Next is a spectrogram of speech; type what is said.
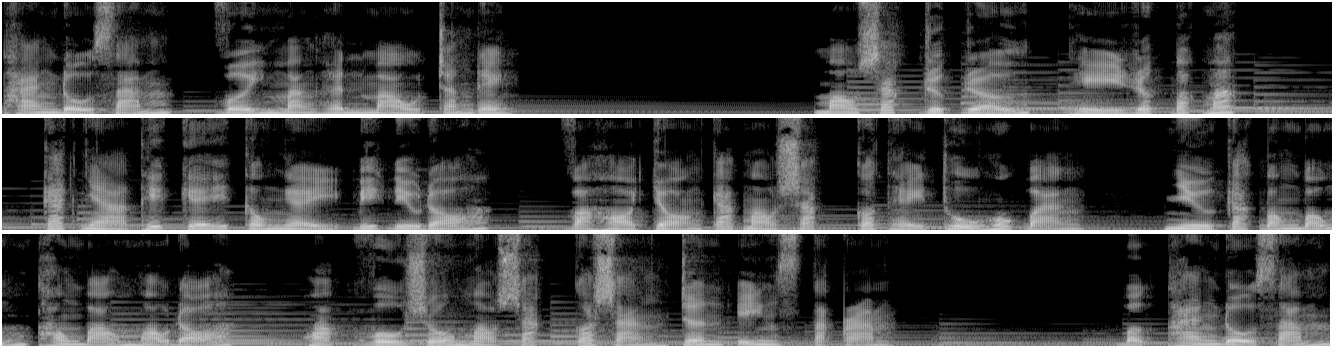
thang độ xám với màn hình màu trắng đen. Màu sắc rực rỡ thì rất bắt mắt. Các nhà thiết kế công nghệ biết điều đó và họ chọn các màu sắc có thể thu hút bạn, như các bong bóng thông báo màu đỏ hoặc vô số màu sắc có sẵn trên Instagram bậc thang độ xám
